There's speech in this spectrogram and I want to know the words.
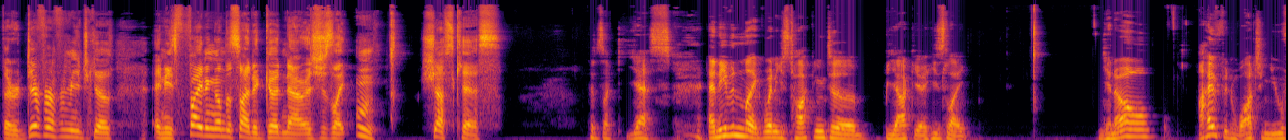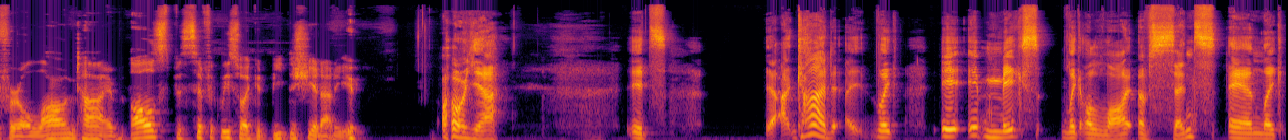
that are different from Ichigo's, and he's fighting on the side of good now. It's just like mm, chef's kiss. It's like yes, and even like when he's talking to Byakuya, he's like, you know, I've been watching you for a long time, all specifically so I could beat the shit out of you. Oh yeah, it's God, like it. It makes like a lot of sense, and like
